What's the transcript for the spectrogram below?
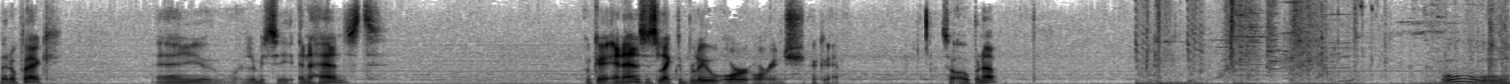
battle pack and you let me see enhanced okay enhanced is like the blue or orange okay so open up Ooh.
